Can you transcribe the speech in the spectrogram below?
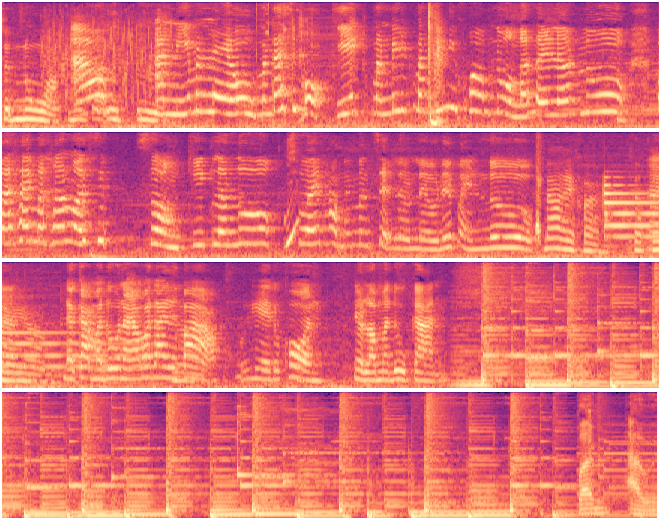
จะหน่วงมันเอ้าจะอึดอันนี้มันเร็ว มันได้ 16 กิก มันไม่ มันไม่มีความหน่วงอะไรแล้วลูก มาให้มา 512 กิกแล้วลูก ช่วยทำให้มันเสร็จเร็วๆได้ไหมลูกๆได้ค่ะจะพยายาม เดี๋ยวกลับมาดูนะว่าได้หรือเปล่า โอเคทุกคน เดี๋ยวเรามาดูกัน One hour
